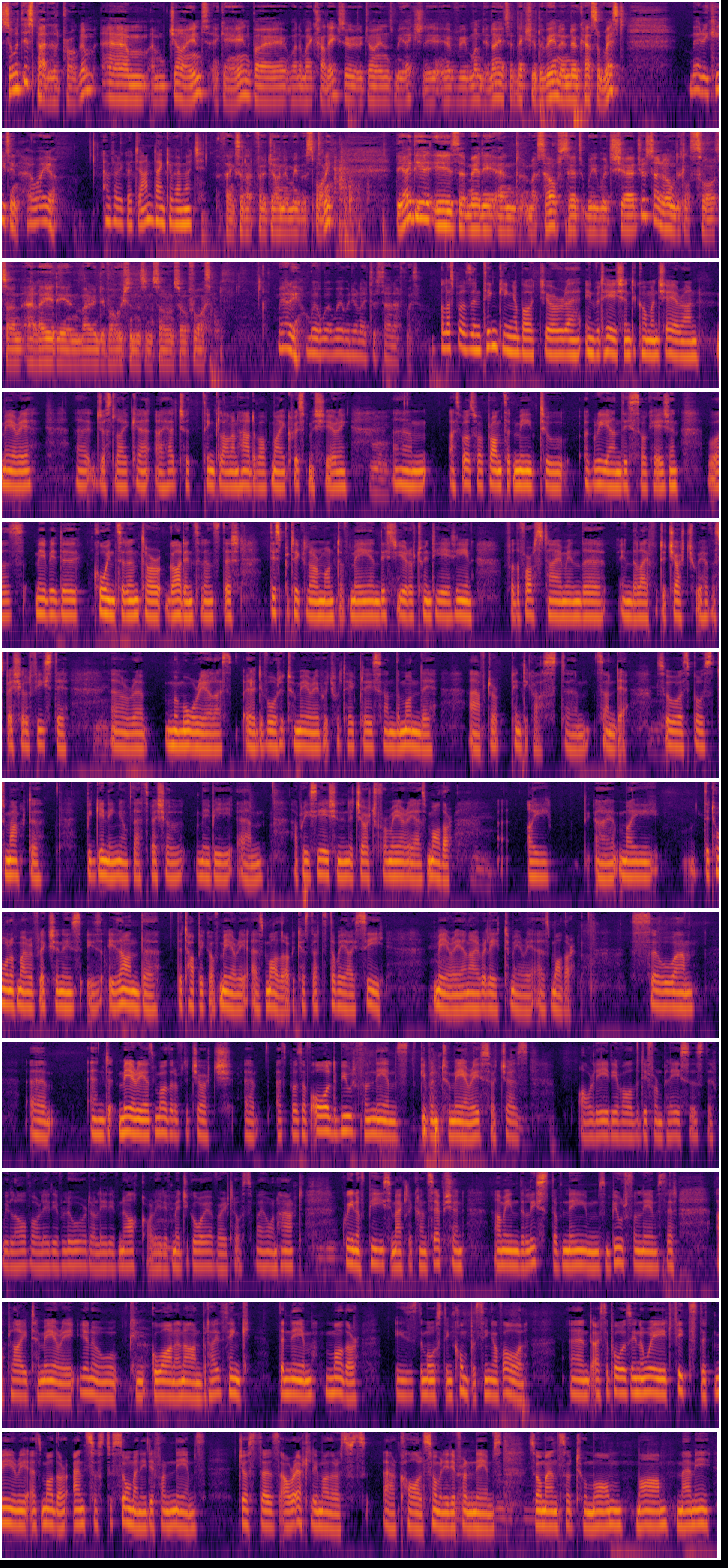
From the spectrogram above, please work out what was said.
So, with this part of the programme, um, I'm joined again by one of my colleagues who joins me actually every Monday night at Lectio Divina in Newcastle West. Mary Keating, how are you? I'm very good, Dan. Thank you very much. Thanks a lot for joining me this morning. The idea is that Mary and myself said we would share just our own little thoughts on Our Lady and Marian devotions and so on and so forth. Mary, where, where, where, would you like to start off with? Well, I suppose in thinking about your uh, invitation to come and share on Mary, uh, just like uh, I had to think long and hard about my Christmas sharing, mm. um, I suppose what prompted me to agree on this occasion was maybe the coincidence or God incidence that this particular month of May and this year of 2018, for the first time in the in the life of the church, we have a special feast day mm. or a memorial uh, devoted to Mary, which will take place on the Monday after Pentecost um, Sunday. Mm. So I suppose to mark the beginning of that special maybe um, appreciation in the church for Mary as mother, mm. I uh, my the tone of my reflection is is is on the the topic of Mary as mother because that's the way I see Mary and I relate to Mary as mother. So, um, um, and Mary as mother of the church, uh, I suppose, of all the beautiful names given to Mary, such as Our Lady of all the different places that we love, Our Lady of Lourdes, Our Lady of Knock, Our Lady of Medjugorje, very close to my own heart, mm-hmm. Queen of Peace, Immaculate Conception. I mean, the list of names, beautiful names that apply to Mary, you know, can go on and on. But I think the name Mother is the most encompassing of all. And I suppose, in a way, it fits that Mary, as mother, answers to so many different names, just as our earthly mothers are called so many different names. Some answer to mom, mom, mammy,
